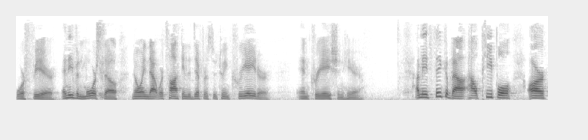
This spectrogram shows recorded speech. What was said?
or fear and even more so knowing that we're talking the difference between creator and creation here i mean think about how people are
